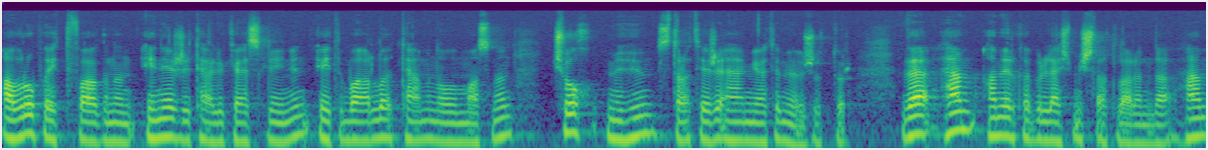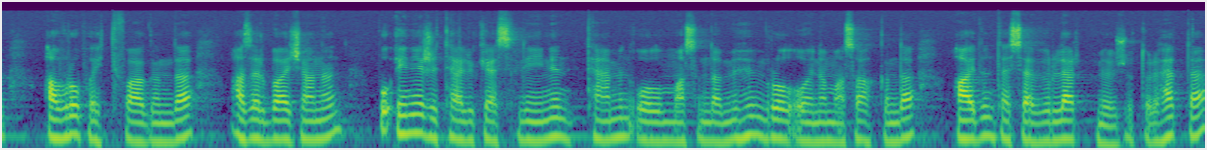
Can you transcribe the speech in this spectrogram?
Avropa İttifaqının enerji təhlükəsizliyinin etibarlı təmin olunmasının çox mühüm strateji əhəmiyyəti mövcuddur. Və həm Amerika Birləşmiş Ştatlarında, həm Avropa İttifaqında Azərbaycanın bu enerji təhlükəsizliyinin təmin olunmasında mühüm rol oynaması haqqında aydın təsəvvürlər mövcuddur. Hətta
